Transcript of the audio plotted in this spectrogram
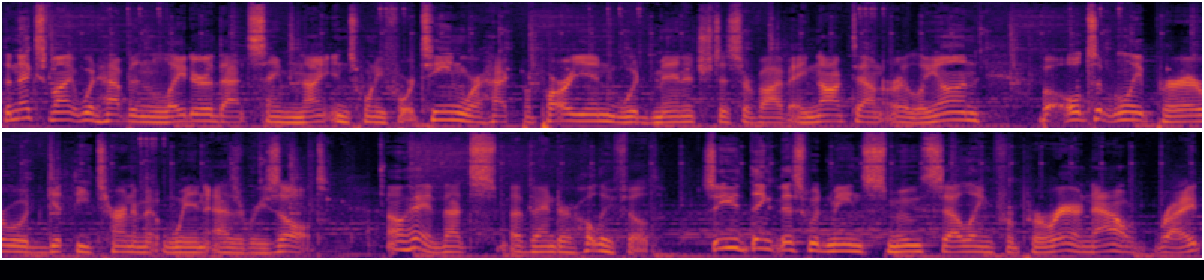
The next fight would happen later that same night in 2014, where Haqparast would manage to survive a knockdown early on, but ultimately Pereira would get the tournament win as a result. Oh, hey, that's Evander Holyfield. So you'd think this would mean smooth selling for Pereira now, right?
